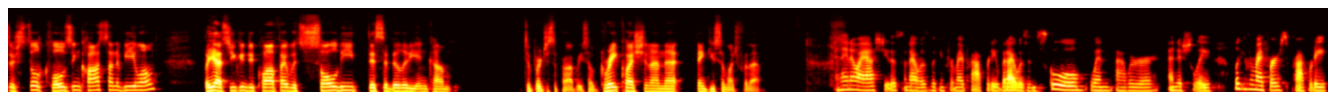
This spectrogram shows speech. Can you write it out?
there's still closing costs on a VA loan. But yes, you can qualify with solely disability income to purchase a property. So great question on that. Thank you so much for that. And I know I asked you this when I was looking for my property, but I was in school when uh, we were initially looking for my first property.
